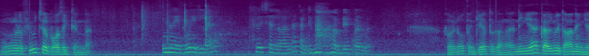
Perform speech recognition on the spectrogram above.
உங்களோட ஃப்யூச்சர் ப்ராஜெக்ட் என்ன? இன்னும் எதுவும் இல்லை. ஃப்யூச்சரில் வந்தால் கண்டிப்பாக அப்டேட் பண்ணுவேன். ஸோ இன்னொருத்தன் கேட்டிருக்காங்க நீங்கள் ஏன் கல்மிட் ஆனீங்க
